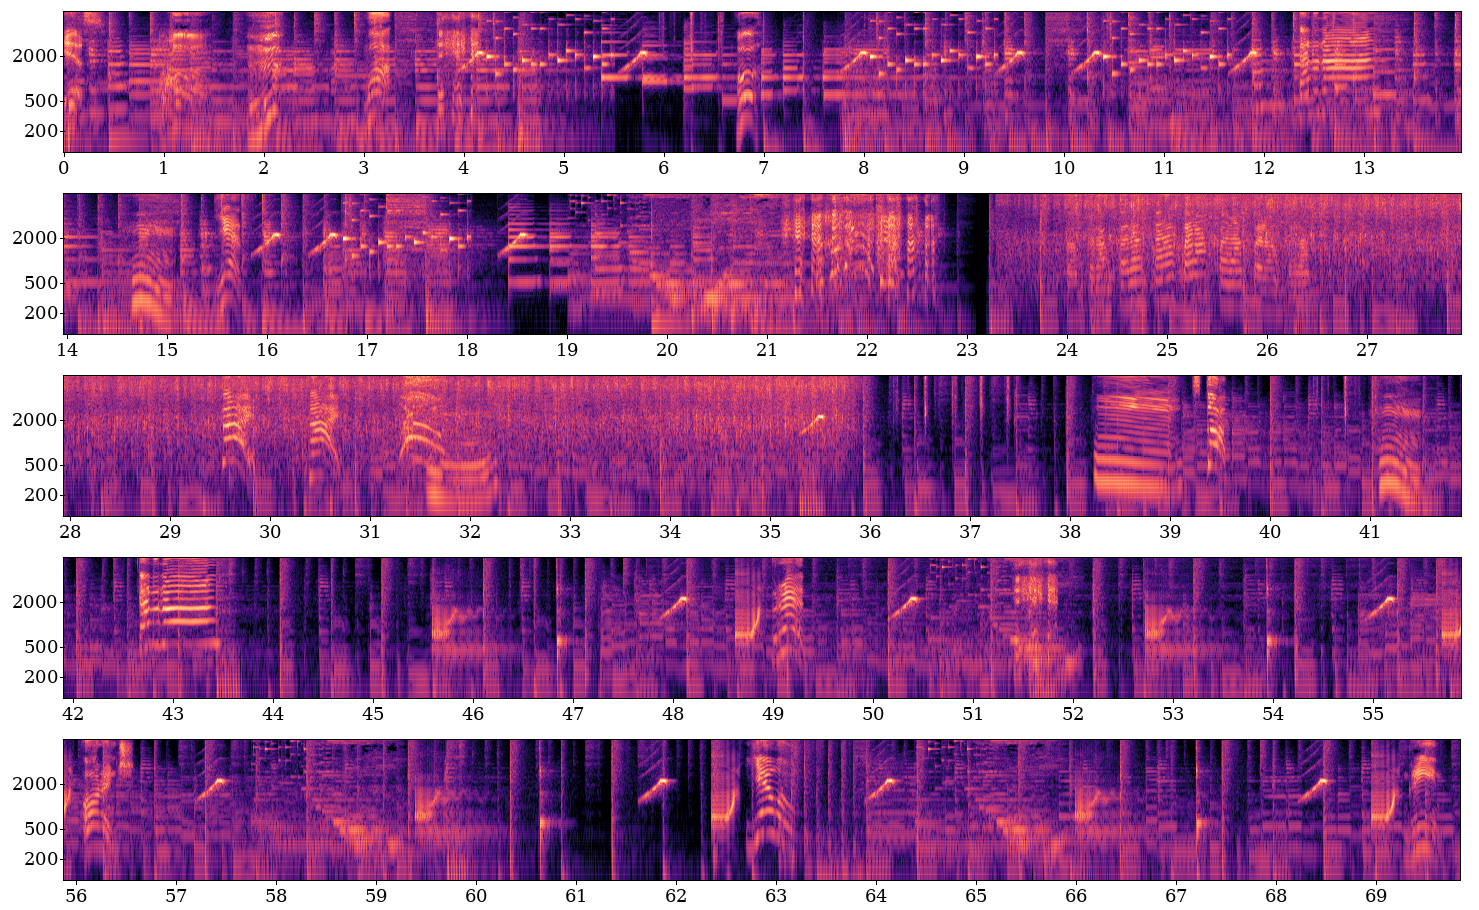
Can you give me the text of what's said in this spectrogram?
kiss. Uh, uh, oh. Huh? What? oh. Da da da. Hmm. Orange. Yellow. Green.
